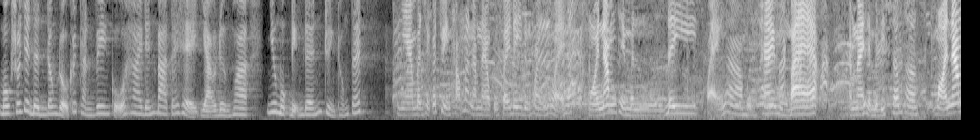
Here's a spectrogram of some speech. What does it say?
Một số gia đình đông đủ các thành viên của 2 đến 3 thế hệ dạo đường hoa như một điểm đến truyền thống Tết. Nhà mình thì có truyền thống là năm nào cũng phải đi đường Hoa Nguyễn Huệ hết. Mỗi năm thì mình đi khoảng à, mùng 2, mùng 3 Năm nay thì mình đi sớm hơn. Mọi năm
